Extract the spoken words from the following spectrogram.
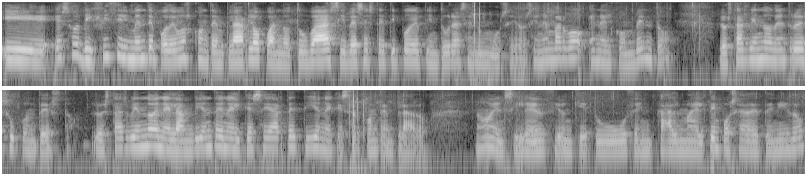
Y eso difícilmente podemos contemplarlo cuando tú vas y ves este tipo de pinturas en un museo. Sin embargo, en el convento lo estás viendo dentro de su contexto, lo estás viendo en el ambiente en el que ese arte tiene que ser contemplado. ¿no? en silencio, en quietud, en calma, el tiempo se ha detenido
